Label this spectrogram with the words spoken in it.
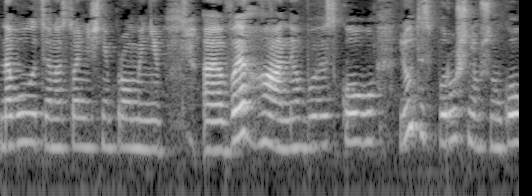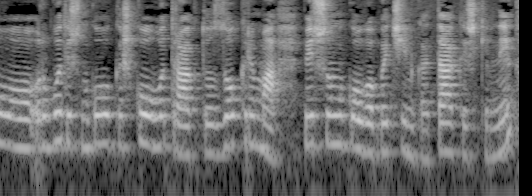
на вулицю на сонячні промені, е, вегани обов'язково, люди з порушенням шлункового роботи шлунково-кишкового тракту, зокрема підшлункова печінка та кишківник,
